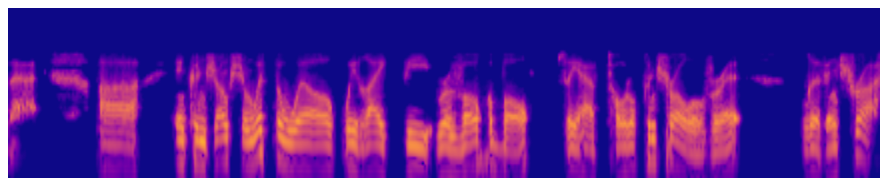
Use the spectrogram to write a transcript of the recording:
that. Uh, in conjunction with the will, we like the revocable, so you have total control over it, living trust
